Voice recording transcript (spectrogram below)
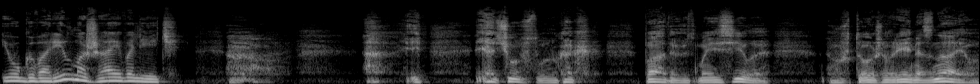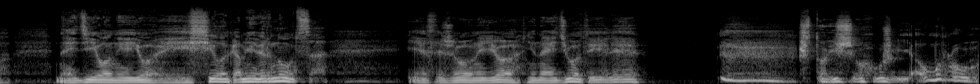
и уговорил Можаева лечь. Я чувствую, как падают мои силы, но в то же время знаю, найди он ее, и сила ко мне вернуться. Если же он ее не найдет или... Что еще хуже, я умру.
